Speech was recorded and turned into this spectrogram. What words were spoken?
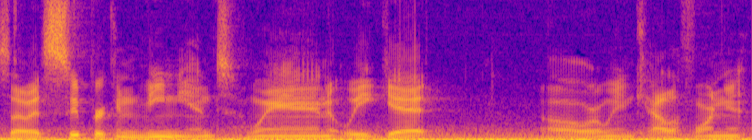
So it's super convenient when we get... Oh, are we in California?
